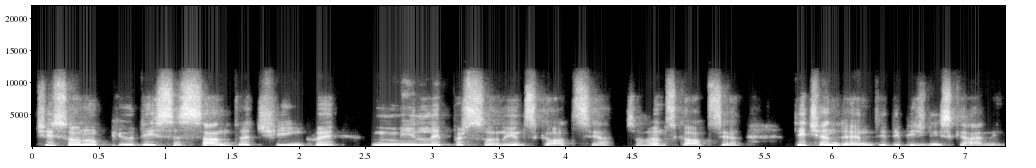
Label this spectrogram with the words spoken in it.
ci sono più di 65.000 persone in Scozia, sono in Scozia, discendenti di piginiscani.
